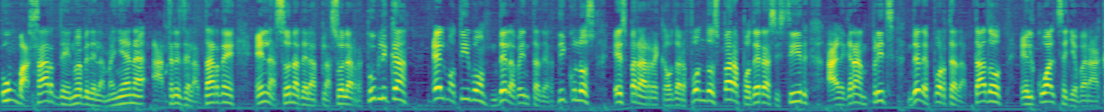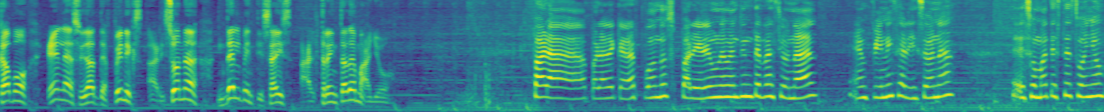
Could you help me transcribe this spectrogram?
un bazar de 9 de la mañana a 3 de la tarde en la zona de la Plazuela República el motivo de la venta de artículos es para recaudar fondos para poder asistir al Grand Prix de deporte adaptado, el cual se llevará a cabo en la ciudad de Phoenix, Arizona, del 26 al 30 de mayo. Para, para recaudar fondos para ir a un evento internacional en Phoenix, Arizona, eh, súmate este sueño.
